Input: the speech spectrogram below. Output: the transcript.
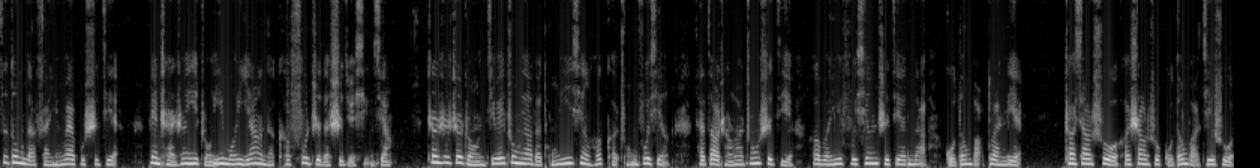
自动地反映外部世界，便产生一种一模一样的可复制的视觉形象。正是这种极为重要的同一性和可重复性，才造成了中世纪和文艺复兴之间的古登堡断裂。照相术和上述古登堡技术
